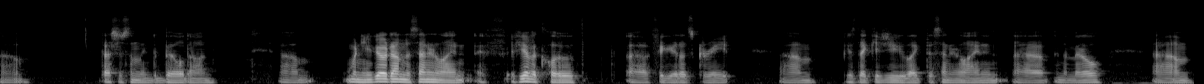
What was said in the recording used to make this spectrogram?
um, that's just something to build on. Um, when you go down the center line, if if you have a clothed uh, figure, that's great um, because that gives you like the center line in, uh, in the middle. Um,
